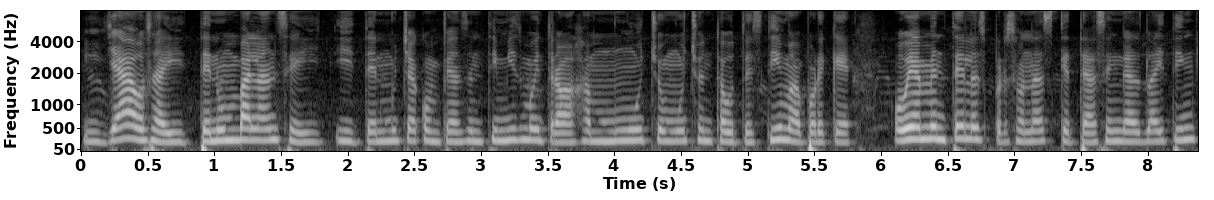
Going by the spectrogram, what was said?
y ya, o sea, y ten un balance y, y, ten mucha confianza en ti mismo y trabaja mucho, mucho en tu autoestima, porque obviamente las personas que te hacen gaslighting,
